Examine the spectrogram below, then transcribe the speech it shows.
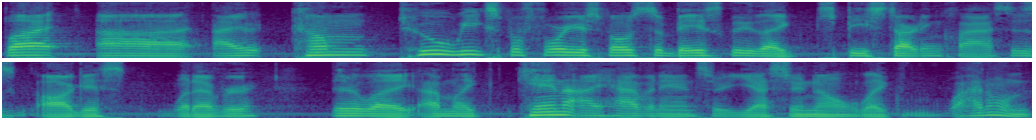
But uh, I come two weeks before you're supposed to basically like be starting classes, August, whatever. They're like, I'm like, can I have an answer, yes or no? Like, I don't,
